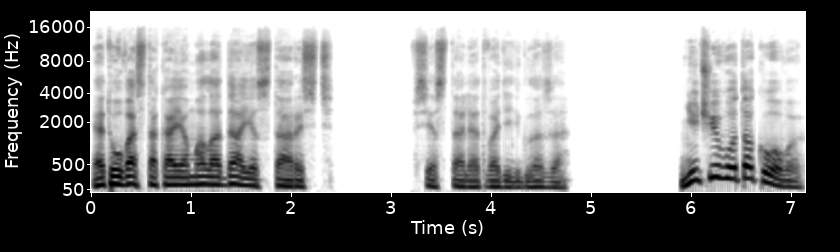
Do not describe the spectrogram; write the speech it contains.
Это у вас такая молодая старость». Все стали отводить глаза. «Ничего такого.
